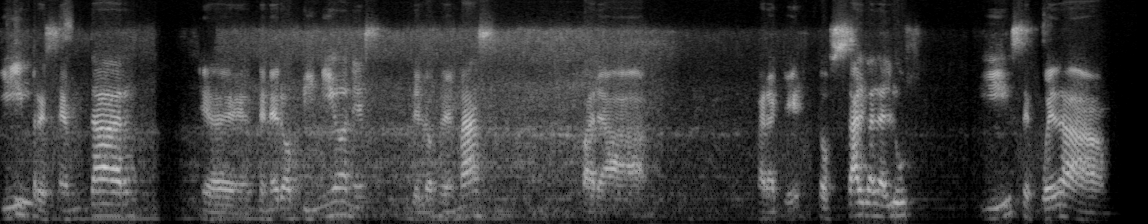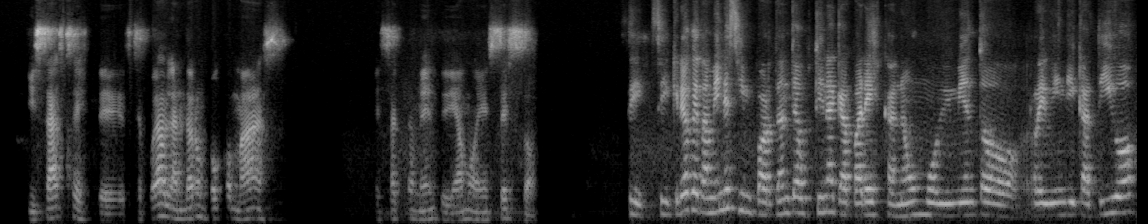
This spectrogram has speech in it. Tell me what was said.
y presentar, eh, tener opiniones de los demás para, para que esto salga a la luz y se pueda, quizás este, se pueda ablandar un poco más. Exactamente, digamos, es eso. Sí, sí, creo que también es importante, Agustina, que aparezca ¿no? un movimiento reivindicativo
